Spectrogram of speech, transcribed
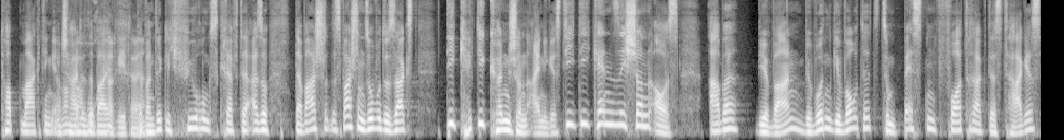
Top-Marketing-Entscheider da dabei. Ja. Da waren wirklich Führungskräfte. Also da war schon, das war schon so, wo du sagst, die, die können schon einiges, die, die kennen sich schon aus. Aber wir waren, wir wurden gewotet zum besten Vortrag des Tages.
